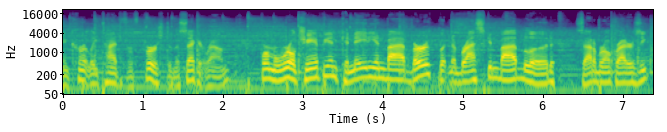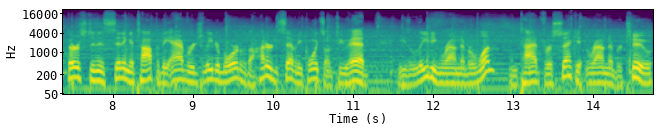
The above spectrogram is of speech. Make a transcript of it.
and currently tied for first in the second round. Former world champion, Canadian by birth but Nebraskan by blood, Saddle Bronc rider Zeke Thurston is sitting atop of the average leaderboard with 170 points on two head. He's leading round number one and tied for second in round number two.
